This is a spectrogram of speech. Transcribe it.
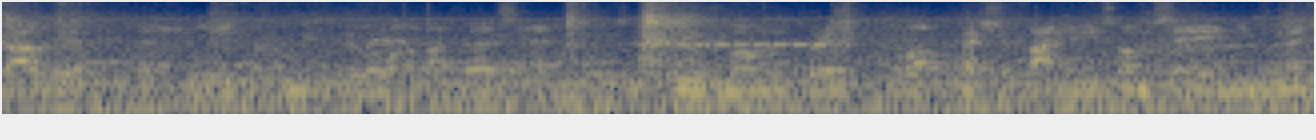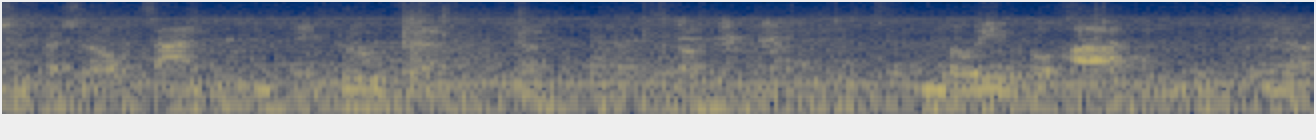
proud of Leigh coming through a lot of adversity? It's a huge moment for him. A lot of pressure fighting in his home city, and you mentioned pressure all the time. It proved that you know he's got you know, unbelievable heart and you know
